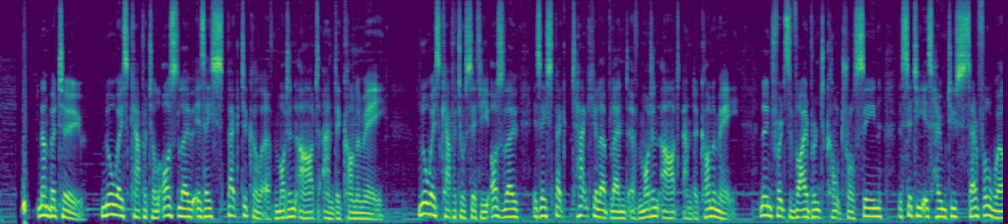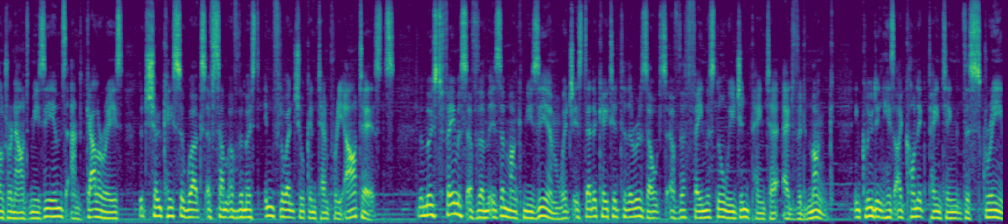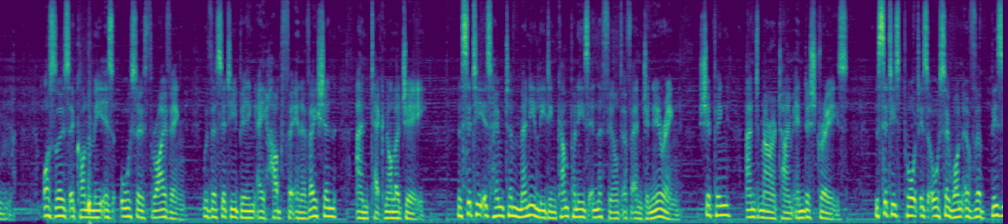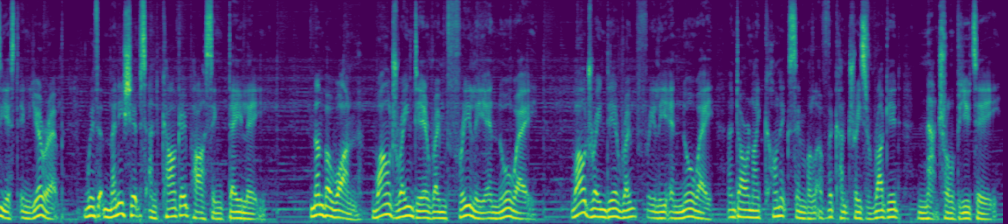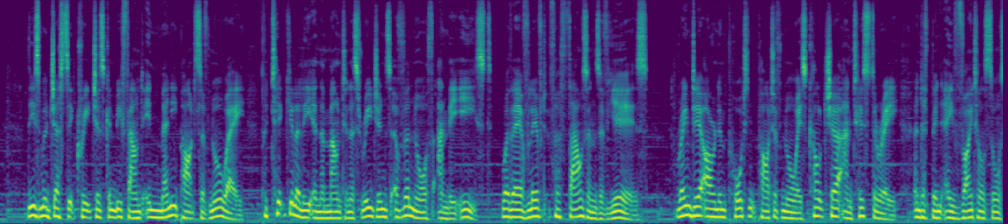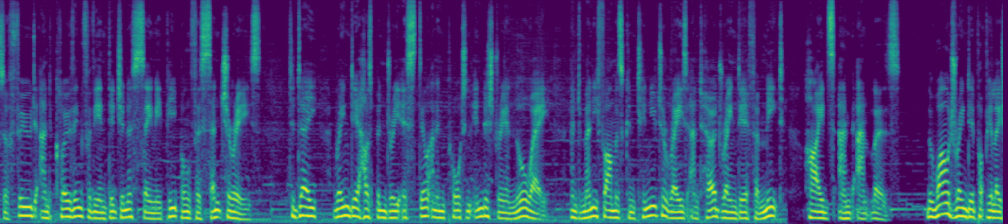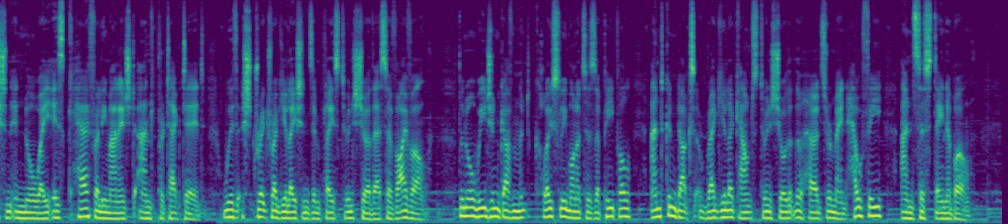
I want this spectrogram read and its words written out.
Number 2. Norway's capital Oslo is a spectacle of modern art and economy. Norway's capital city, Oslo, is a spectacular blend of modern art and economy. Known for its vibrant cultural scene, the city is home to several world-renowned museums and galleries that showcase the works of some of the most influential contemporary artists. The most famous of them is the Munch Museum, which is dedicated to the results of the famous Norwegian painter Edvard Munch, including his iconic painting The Scream. Oslo's economy is also thriving, with the city being a hub for innovation and technology. The city is home to many leading companies in the field of engineering, shipping, and maritime industries. The city's port is also one of the busiest in Europe, with many ships and cargo passing daily. Number 1. Wild reindeer roam freely in Norway. Wild reindeer roam freely in Norway and are an iconic symbol of the country's rugged, natural beauty. These majestic creatures can be found in many parts of Norway, particularly in the mountainous regions of the north and the east, where they have lived for thousands of years. Reindeer are an important part of Norway's culture and history, and have been a vital source of food and clothing for the indigenous Sami people for centuries. Today, reindeer husbandry is still an important industry in Norway, and many farmers continue to raise and herd reindeer for meat, hides, and antlers. The wild reindeer population in Norway is carefully managed and protected, with strict regulations in place to ensure their survival. The Norwegian government closely monitors the people and conducts regular counts to ensure that the herds remain healthy and sustainable.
